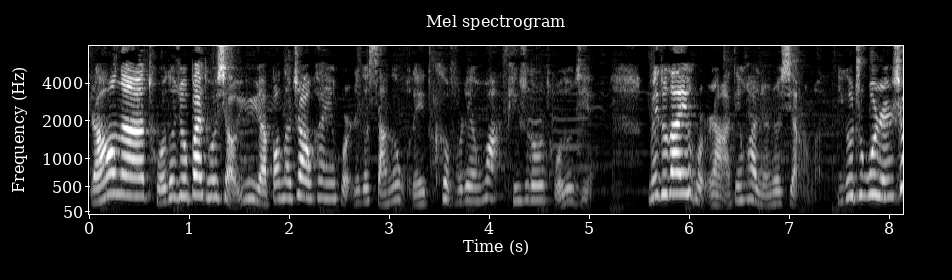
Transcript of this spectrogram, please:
然后呢，坨坨就拜托小玉啊，帮他照看一会儿那个三个五那客服电话，平时都是坨坨接。没多大一会儿啊，电话铃就响了，一个中国人寿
